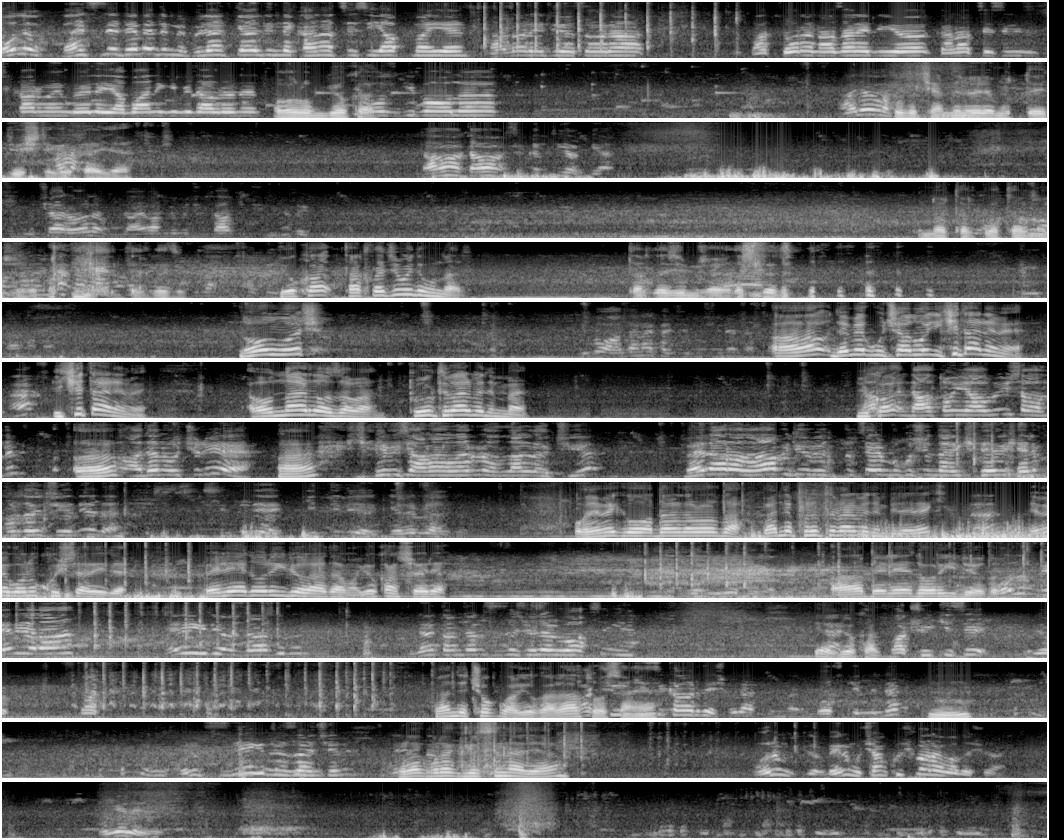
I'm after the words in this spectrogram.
Oğlum ben size demedim mi? Bülent geldiğinde kanat sesi yapmayın. Nazar ediyor sonra. Bak sonra nazar ediyor. Kanat sesinizi çıkarmayın. Böyle yabani gibi davranın. Oğlum Gökhan. Yoz gibi olun. Alo. Bu da kendini öyle mutlu ediyor işte Gökhan ya. Tamam tamam sıkıntı yok ya. Uçar oğlum. Hayvan bir buçuk saat uçuyor. Ne bekliyorsun? Bunlar takla atar mı acaba? Taklacı. Yok ha, taklacı mıydı bunlar? Taklacıymış arkadaşlar. Ne olmuş? Bu Adana kaçırmış yine de. Aa demek uçağın o iki tane mi? Ha? İki tane mi? Onlar da o zaman. Pırıltı vermedim ben. Yukarı... Dalton yavruyu saldım. Aa, Adana uçuruyor ya. ha. Gelmiş aralarını onlarla uçuyor. Ben aradım abi diyor bıktım senin bu kuşundan ikide bir gelip burada uçuyor diyor da. Şimdi diyor gitti diyor gelir birazdan. O demek ki o Adanalar orada. Ben de pırıltı vermedim bilerek. Ha? Demek onun kuşlarıydı. Beleğe doğru gidiyorlardı ama. Gökhan söyle. Aa Beleğe doğru gidiyordu. Oğlum nereye lan? Nereye gidiyorsunuz daha durun. Bülent amcanız size şöyle bir baksın ya. Ya Gökhan. Bak şu ikisi yok. Bak, Ben de çok var Gökhan. Rahat bak ol şu sen ya. ikisi kardeş Bülent bunların bozkirliler. Hı -hı. Oğlum siz niye girdiniz lan içeri? Bırak bırak girsinler ya. Oğlum benim uçan kuş var havada şu an. O gelecek.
